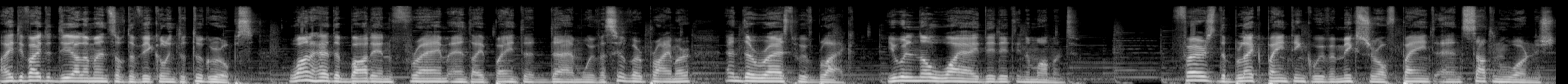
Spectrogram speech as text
I divided the elements of the vehicle into two groups. One had a body and frame and I painted them with a silver primer and the rest with black. You will know why I did it in a moment. First the black painting with a mixture of paint and satin varnish.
